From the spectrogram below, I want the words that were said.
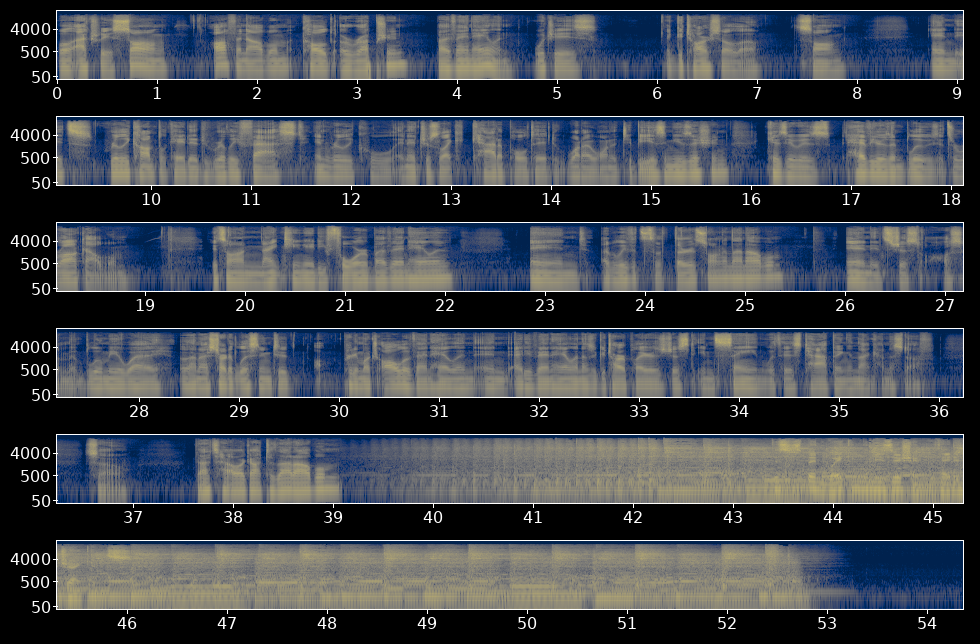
well, actually, a song off an album called Eruption by Van Halen, which is a guitar solo song. And it's really complicated, really fast, and really cool. And it just like catapulted what I wanted to be as a musician because it was heavier than blues. It's a rock album it's on 1984 by Van Halen, and I believe it's the third song on that album, and it's just awesome. It blew me away. And then I started listening to uh, pretty much all of Van Halen, and Eddie Van Halen as a guitar player is just insane with his tapping and that kind of stuff. So that's how I got to that album. This has been Waking the Musician with Aiden Jenkins.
